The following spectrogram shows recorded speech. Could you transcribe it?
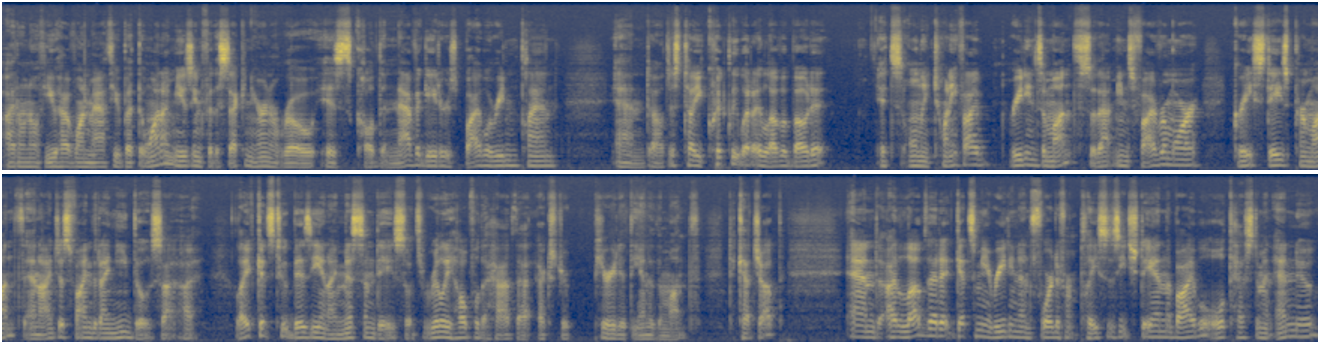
I don't know if you have one, Matthew, but the one I'm using for the second year in a row is called the Navigator's Bible Reading Plan. And I'll just tell you quickly what I love about it. It's only 25 readings a month, so that means five or more grace days per month. And I just find that I need those. I, I, life gets too busy and I miss some days, so it's really helpful to have that extra period at the end of the month to catch up. And I love that it gets me reading in four different places each day in the Bible, Old Testament and New.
